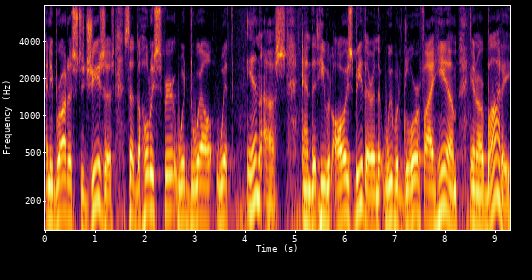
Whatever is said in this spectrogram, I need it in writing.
and he brought us to Jesus, said the Holy Spirit would dwell within us and that he would always be there and that we would glorify him in our body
